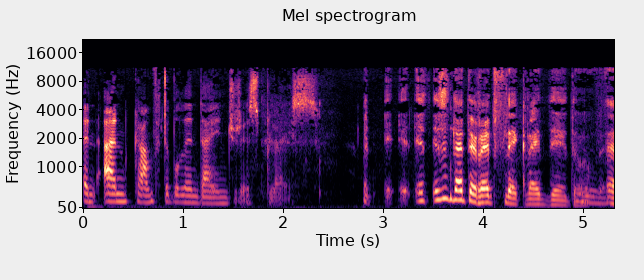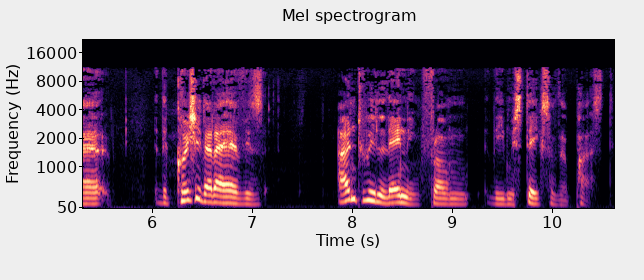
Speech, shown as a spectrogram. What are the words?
an uncomfortable and dangerous place. But isn't that a red flag right there, though? Mm. Uh, the question that I have is, aren't we learning from the mistakes of the past?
